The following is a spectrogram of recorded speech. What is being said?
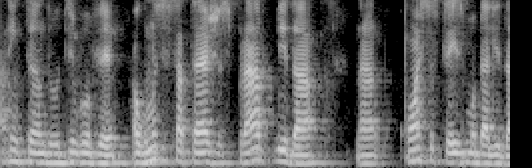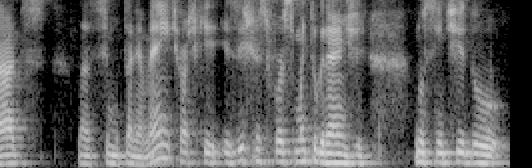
tentando desenvolver algumas estratégias para lidar né, com essas três modalidades né, simultaneamente. Eu acho que existe um esforço muito grande no sentido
